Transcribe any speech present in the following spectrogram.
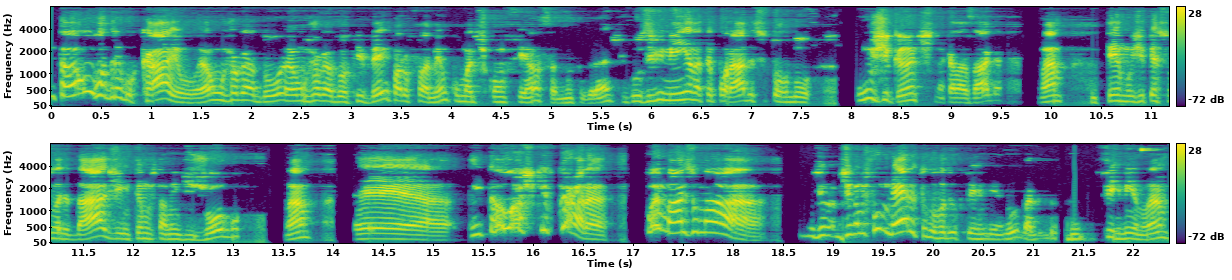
Então, o Rodrigo Caio é um jogador, é um jogador que veio para o Flamengo com uma desconfiança muito grande, inclusive minha na temporada, e se tornou um gigante naquela zaga, né? em termos de personalidade, em termos também de jogo. Né? É, então eu acho que, cara, foi mais uma. Digamos, foi um mérito do Rodrigo Firmino, do, Firmino né?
